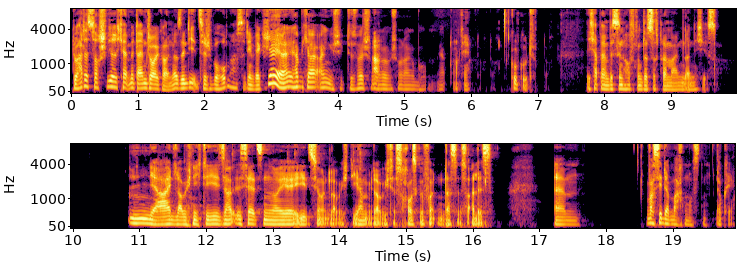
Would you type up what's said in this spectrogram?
Du hattest doch Schwierigkeiten mit deinem Joy-Con, ne? Sind die inzwischen behoben? Hast du den Ja, weggeschickt? ja, habe ich ja eingeschickt. Das war schon, Ah. lange, schon lange behoben. Ja. Okay. Gut, gut. Ich habe ein bisschen Hoffnung, dass das bei meinem dann nicht ist. Ja, glaube ich nicht. Die ist ja jetzt eine neue Edition, glaube ich. Die haben, glaube ich, das rausgefunden. Das ist alles, ähm, was sie da machen mussten. Okay.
